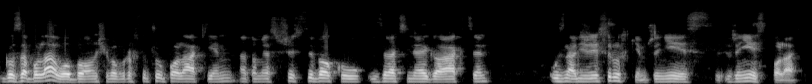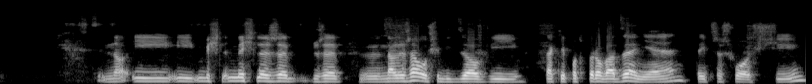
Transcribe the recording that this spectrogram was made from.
go zabolało, bo on się po prostu czuł Polakiem, natomiast wszyscy wokół z racji na jego akcent uznali, że jest Ruskiem, że nie jest, że nie jest Polakiem. No i, i myśl, myślę, że, że należało się widzowi takie podprowadzenie tej przeszłości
